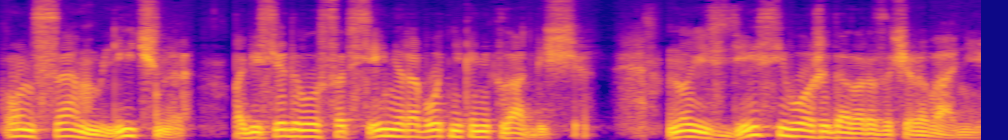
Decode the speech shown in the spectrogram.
Он сам лично побеседовал со всеми работниками кладбища, но и здесь его ожидало разочарование.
